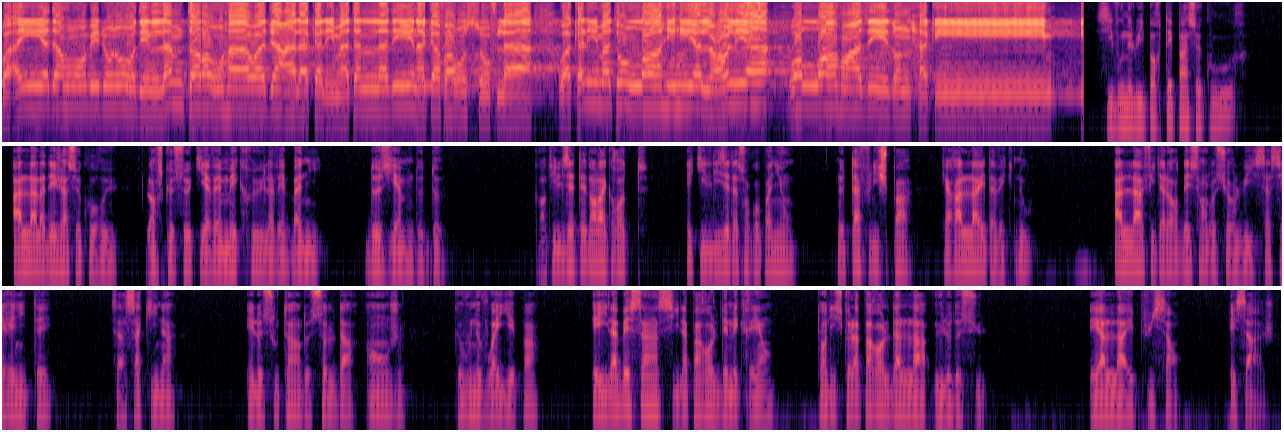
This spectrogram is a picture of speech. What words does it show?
وأيده بجنود لم تروها وجعل كلمة الذين كفروا السفلى وكلمة الله هي العليا والله عزيز حكيم Si vous ne lui portez pas secours, Allah l'a déjà secouru lorsque ceux qui avaient mécru l'avaient banni, deuxième de deux. Quand ils étaient dans la grotte et qu'il disait à son compagnon Ne t'afflige pas, car Allah est avec nous, Allah fit alors descendre sur lui sa sérénité, sa sakina et le soutien de soldats anges que vous ne voyiez pas, et il abaissa ainsi la parole des mécréants, tandis que la parole d'Allah eut le dessus. Et Allah est puissant et sage.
